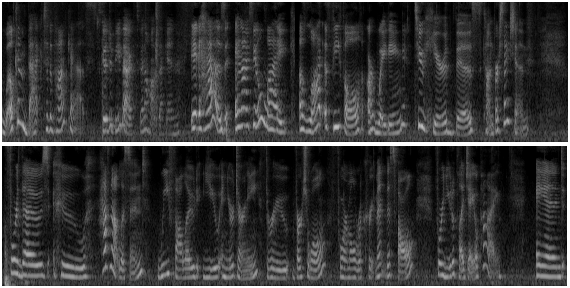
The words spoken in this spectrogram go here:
welcome back to the podcast. It's good to be back. It's been a hot second. It has, and I feel like a lot of people are waiting to hear this conversation. For those who have not listened, we followed you and your journey through virtual formal recruitment this fall for you to play JOPI. And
